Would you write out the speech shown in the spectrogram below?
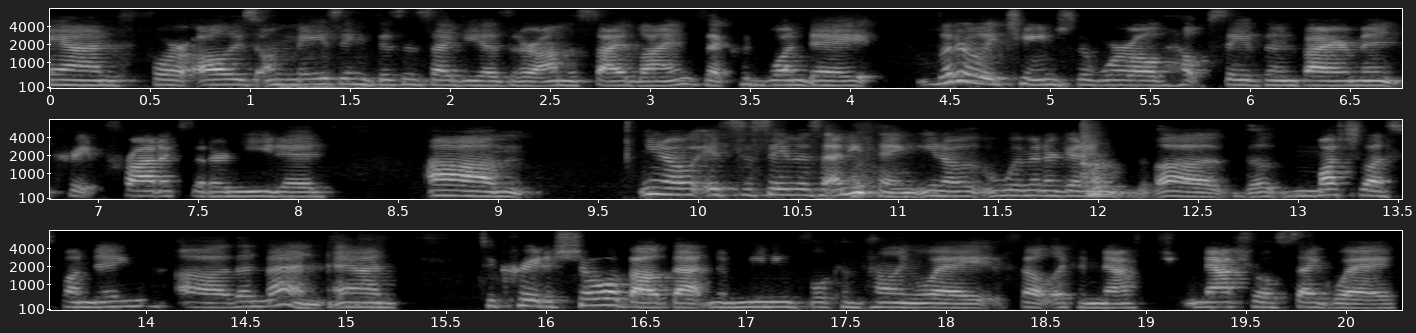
and for all these amazing business ideas that are on the sidelines that could one day literally change the world, help save the environment, create products that are needed. Um, you know, it's the same as anything. You know, women are getting uh, much less funding uh, than men, and to create a show about that in a meaningful, compelling way felt like a nat- natural segue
